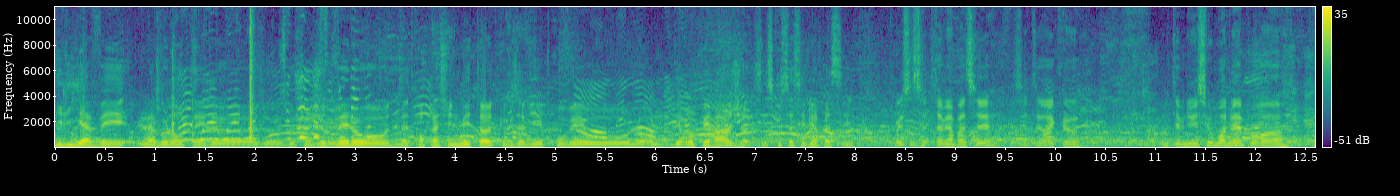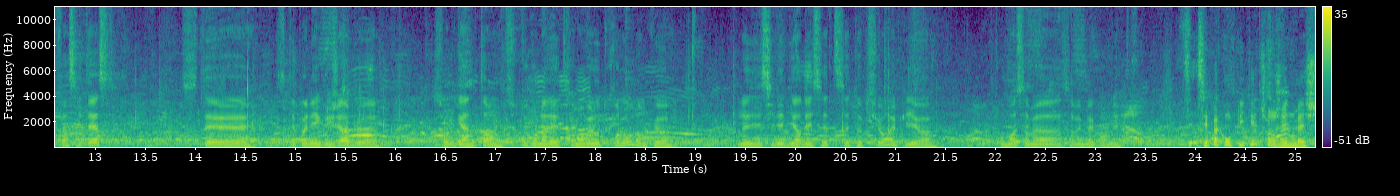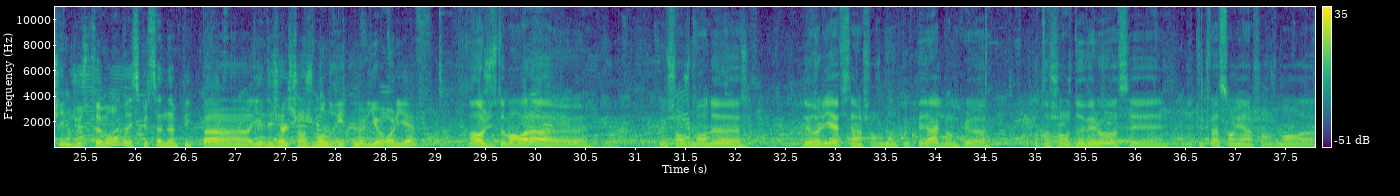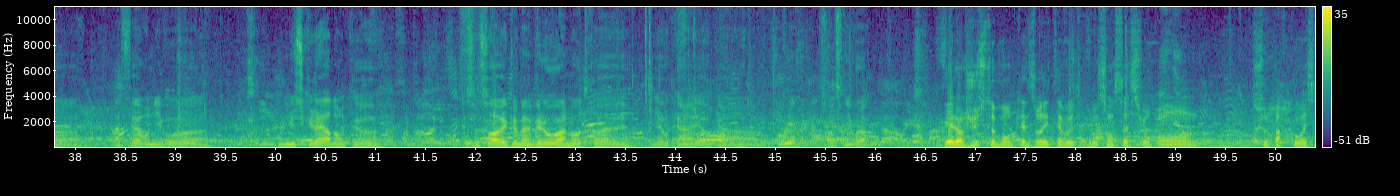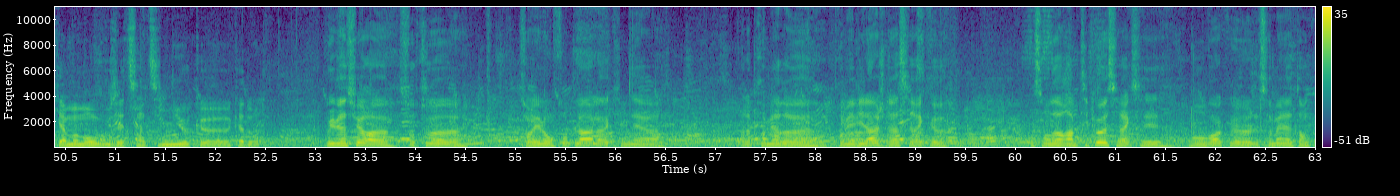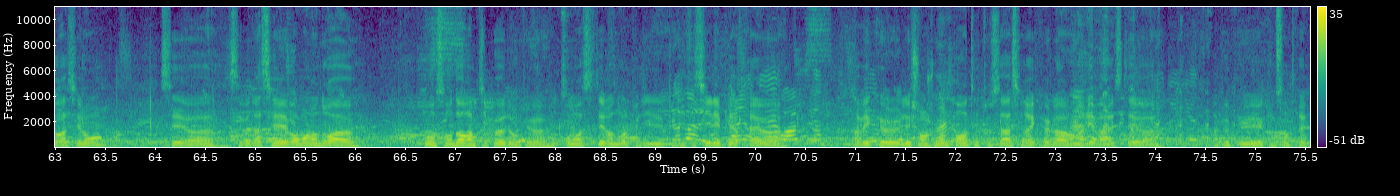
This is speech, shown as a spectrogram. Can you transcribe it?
il y avait la volonté de, de- de changer de vélo, de mettre en place une méthode que vous aviez éprouvée au- lors des repérages. Est-ce que ça s'est bien passé? Oui, ça s'est très bien passé. C'était vrai que on était venu ici au mois de mai pour, euh, pour faire ces tests. C'était pas négligeable euh, sur le gain de temps, surtout qu'on a des très bons vélos de chrono, donc euh, on a décidé de garder cette, cette option et puis pour moi ça m'a bien convenu. C'est pas compliqué de changer une machine justement? Est-ce que ça n'implique pas. un- Il y a déjà le changement de rythme lié au relief? Non, justement, voilà, euh, le changement de, de relief, c'est un changement de coup de pédale. Donc, euh, quand on change de vélo, c'est de toute façon, il y a un changement euh, à faire au niveau musculaire. Donc, que ce soit avec le même vélo ou un autre, il n'y a, aucun a problème sur ce niveau-là. Et alors justement, quelles ont été votre- vos sensations pendant ce parcours? Est-ce qu'il y a un moment où vous vous êtes senti mieux qu'à d'autres? Oui, bien sûr, surtout sur les longs faux plats là, qui menaient à, la première, euh, premier village. Là, c'est vrai que on s'endort un petit peu. C'est vrai que on voit que le sommet est encore assez long. C'est, euh, là, c'est vraiment l'endroit euh, où on s'endort un petit peu. Donc, pour moi, c'était l'endroit le plus, di- plus difficile. Et puis après, avec les changements de pente et tout ça, c'est vrai que là, on arrive à rester un peu plus concentré.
